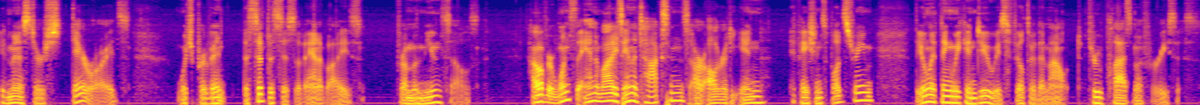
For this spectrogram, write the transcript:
administer steroids, which prevent the synthesis of antibodies from immune cells. However, once the antibodies and the toxins are already in a patient's bloodstream, the only thing we can do is filter them out through plasmapheresis,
